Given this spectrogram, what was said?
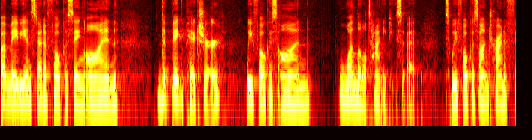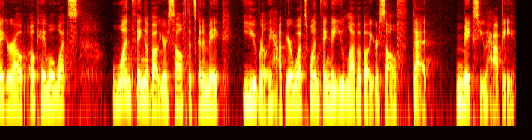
but maybe instead of focusing on the big picture, we focus on one little tiny piece of it. So we focus on trying to figure out, okay, well, what's one thing about yourself that's going to make you really happy? Or what's one thing that you love about yourself that makes you happy?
